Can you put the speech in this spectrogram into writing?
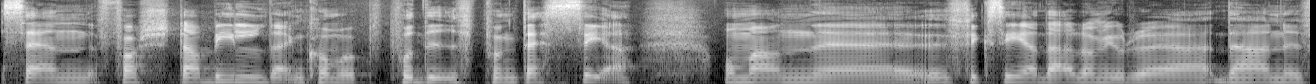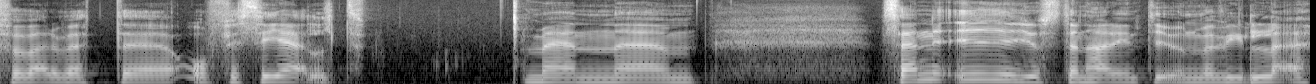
sen första bilden kom upp på dif.se och man eh, fick se där de gjorde det här nyförvärvet eh, officiellt. Men eh, sen i just den här intervjun med Ville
